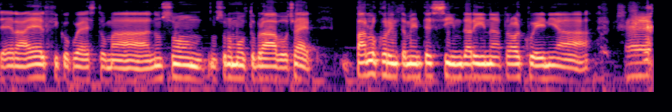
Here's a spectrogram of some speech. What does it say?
era elfico questo ma non, son, non sono molto bravo cioè parlo correntemente il Sindarin però il Quenya Eh,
